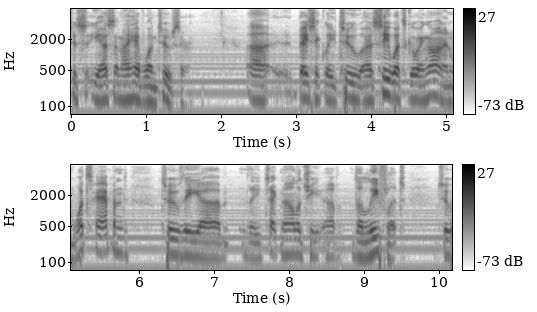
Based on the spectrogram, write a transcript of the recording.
to, s- yes, and I have one too, sir. Uh, basically, to uh, see what's going on and what's happened to the uh, the technology of the leaflet to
